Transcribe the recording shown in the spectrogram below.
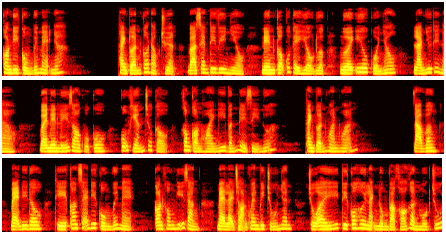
Con đi cùng với mẹ nhé. Thanh Tuấn có đọc truyện và xem tivi nhiều nên cậu có thể hiểu được người yêu của nhau là như thế nào. Vậy nên lý do của cô cũng khiến cho cậu không còn hoài nghi vấn đề gì nữa. Thanh Tuấn ngoan ngoãn. Dạ vâng, Mẹ đi đâu thì con sẽ đi cùng với mẹ. Con không nghĩ rằng mẹ lại chọn quen với chú Nhân. Chú ấy tuy có hơi lạnh lùng và khó gần một chút,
